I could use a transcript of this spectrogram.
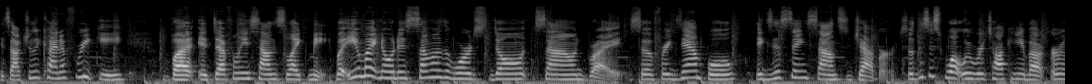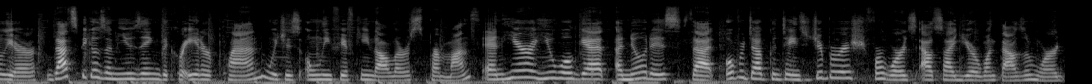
It's actually kind of freaky, but it definitely sounds like me. But you might notice some of the words don't sound right. So for example, existing sounds jabber. So this is what we were talking about earlier. That's because I'm using the creator plan, which is only $15 per month. And here you will get a notice that Overdub contains gibberish for words outside your 1000 word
